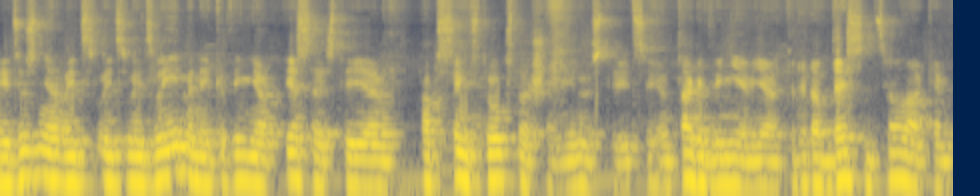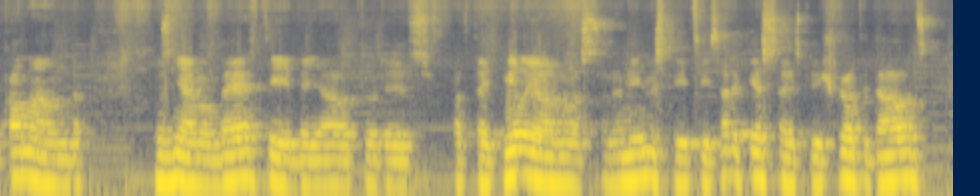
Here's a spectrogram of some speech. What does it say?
līdz, uzņēm, līdz, līdz, līdz līmenī, kad viņi jau piesaistīja ap 100 tūkstošiem investīciju. Un tagad viņiem jau ir ap 10 cilvēkiem komanda. Uzņēmuma vērtība jau tur ir teikt, miljonos, un investīcijas arī piesaistījuši ļoti daudz. Uh,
